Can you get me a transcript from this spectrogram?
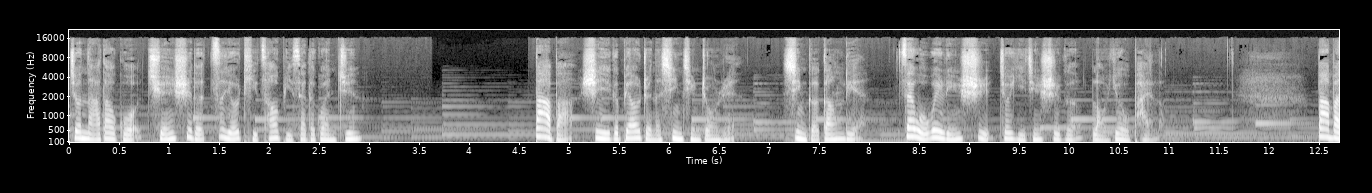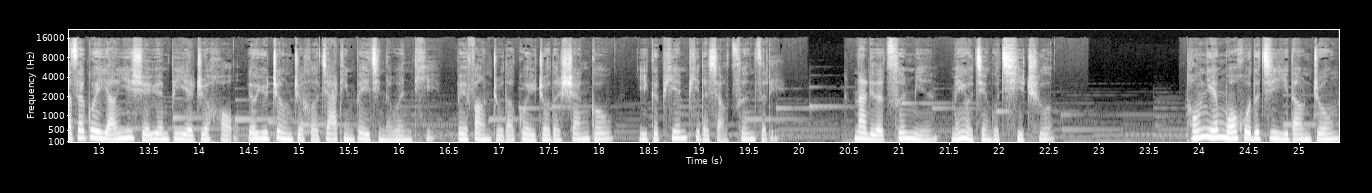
就拿到过全市的自由体操比赛的冠军。爸爸是一个标准的性情中人，性格刚烈，在我未临世就已经是个老右派了。爸爸在贵阳医学院毕业之后，由于政治和家庭背景的问题，被放逐到贵州的山沟一个偏僻的小村子里，那里的村民没有见过汽车。童年模糊的记忆当中，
